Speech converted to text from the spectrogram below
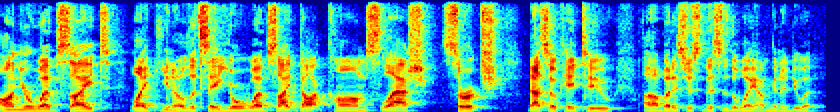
on your website, like you know, let's say yourwebsite.com slash search that's okay too. Uh, but it's just this is the way I'm going to do it.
